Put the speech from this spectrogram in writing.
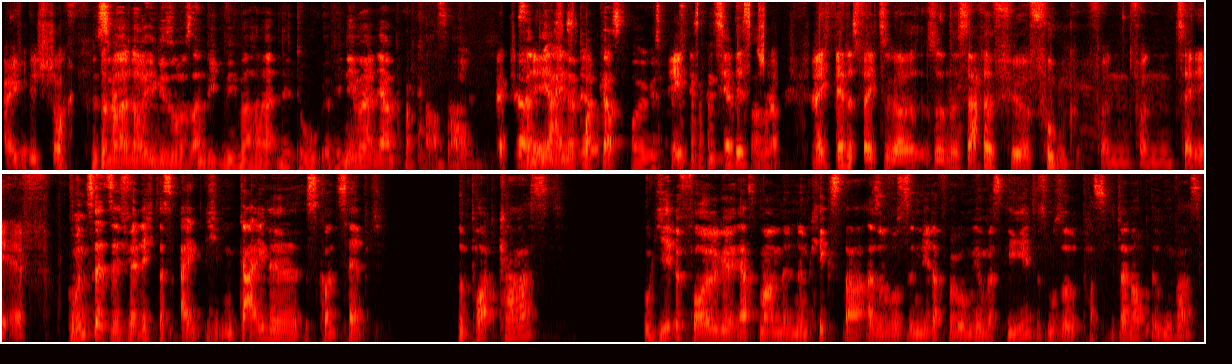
Eigentlich schon. Müssen wir halt noch irgendwie sowas anbieten. Wir machen halt eine Doku. Wir nehmen halt ja einen Podcast auf. Ja, Das ist klar, dann ey, die eine Podcast-Folge. Ja Wissenschaft. Vielleicht wäre das vielleicht sogar so eine Sache für Funk von, von ZDF. Grundsätzlich fände ich das eigentlich ein geiles Konzept. So ein Podcast, wo jede Folge erstmal mit einem Kickstarter, also wo es in jeder Folge um irgendwas geht. Es muss so, passiert dann auch irgendwas.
